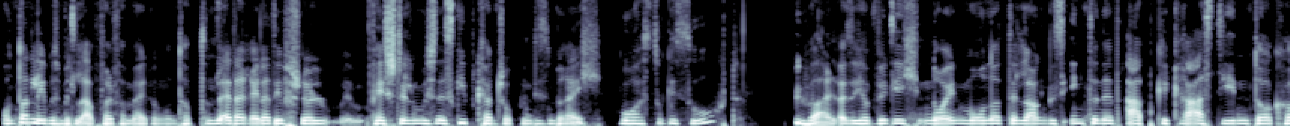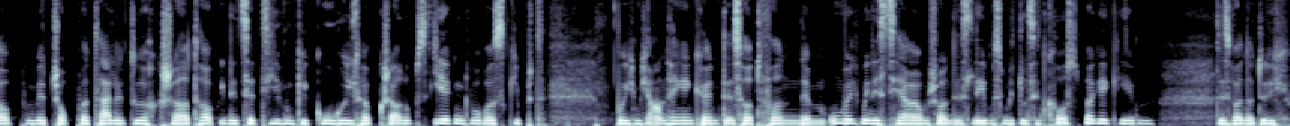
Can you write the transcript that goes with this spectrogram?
und dann Lebensmittelabfallvermeidung und habe dann leider relativ schnell feststellen müssen, es gibt keinen Job in diesem Bereich. Wo hast du gesucht? Überall. Also ich habe wirklich neun Monate lang das Internet abgegrast, jeden Tag habe mir Jobportale durchgeschaut, habe Initiativen gegoogelt, habe geschaut, ob es irgendwo was gibt, wo ich mich anhängen könnte. Es hat von dem Umweltministerium schon das Lebensmittel sind kostbar gegeben. Das war natürlich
